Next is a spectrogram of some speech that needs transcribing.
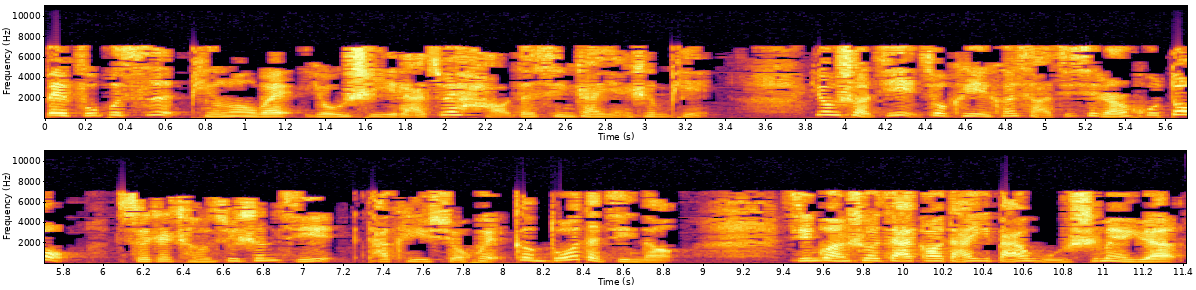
被福布斯评论为有史以来最好的星战衍生品。用手机就可以和小机器人互动，随着程序升级，它可以学会更多的技能。尽管售价高达一百五十美元，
